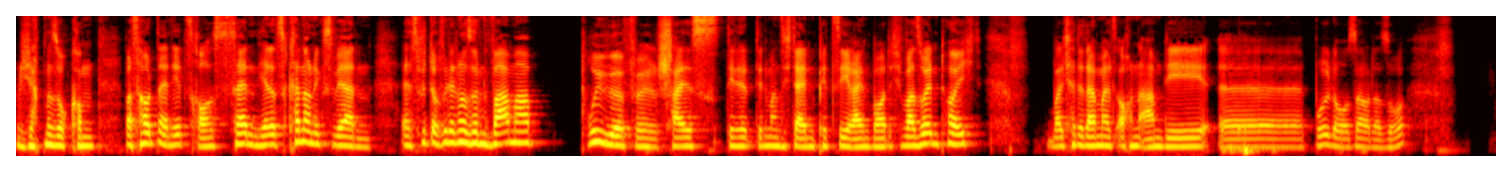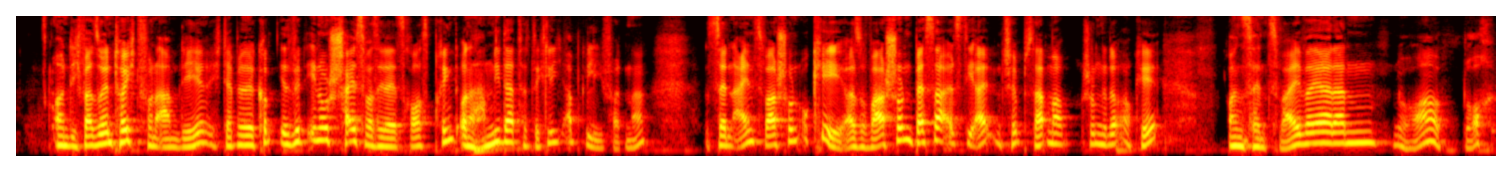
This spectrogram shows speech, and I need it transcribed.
und ich dachte mir so, komm, was haut denn jetzt raus? Zen, ja, das kann doch nichts werden. Es wird doch wieder nur so ein warmer Brühwürfel-Scheiß, den, den man sich da in den PC reinbaut. Ich war so enttäuscht, weil ich hatte damals auch einen AMD äh, Bulldozer oder so. Und ich war so enttäuscht von AMD. Ich dachte mir, kommt, ihr wird eh nur Scheiß, was ihr da jetzt rausbringt. Und dann haben die da tatsächlich abgeliefert, ne? Zen 1 war schon okay. Also war schon besser als die alten Chips. Da hat man schon gedacht, okay. Und Zen 2 war ja dann, ja, doch,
